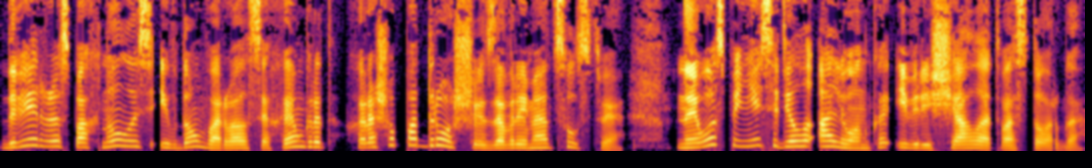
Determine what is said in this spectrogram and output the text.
Дверь распахнулась, и в дом ворвался Хемгред, хорошо подросший за время отсутствия. На его спине сидела Аленка и верещала от восторга.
